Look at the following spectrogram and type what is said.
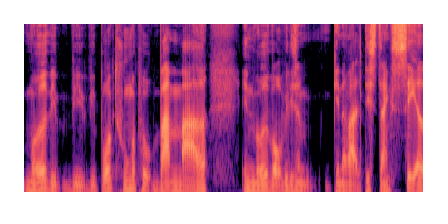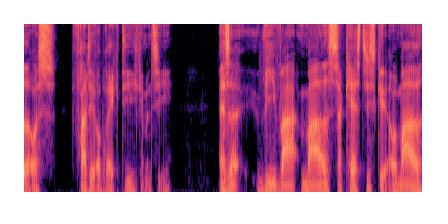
måde, vi, vi, vi brugte humor på, var meget en måde, hvor vi ligesom generelt distancerede os fra det oprigtige, kan man sige. Altså, vi var meget sarkastiske og meget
